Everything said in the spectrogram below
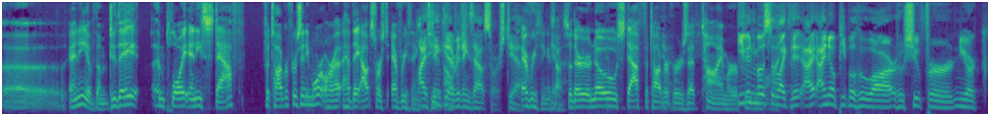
uh, any of them do they employ any staff photographers anymore or have they outsourced everything I think everything's outsourced yeah. Everything is Yeah. out so there are no staff photographers at time or even most of like the I, I know people who are who shoot for New York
